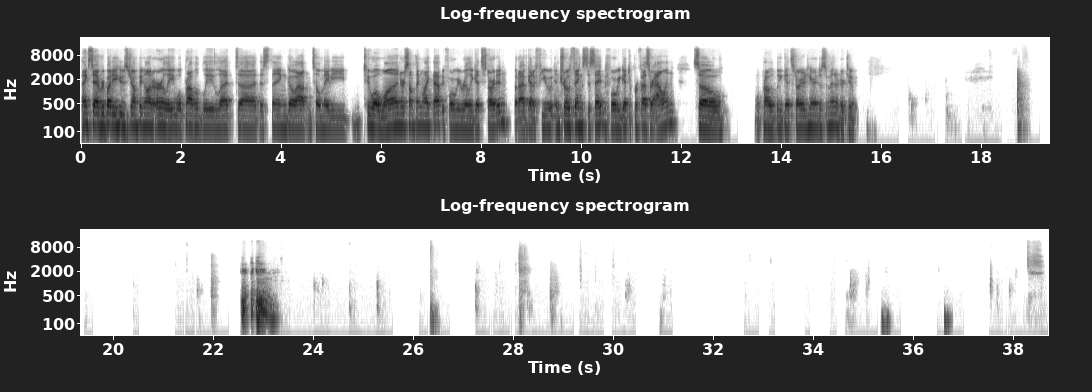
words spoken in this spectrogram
thanks to everybody who's jumping on early. We'll probably let uh, this thing go out until maybe 201 or something like that before we really get started. But I've got a few intro things to say before we get to Professor Allen. So we'll probably get started here in just a minute or two.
